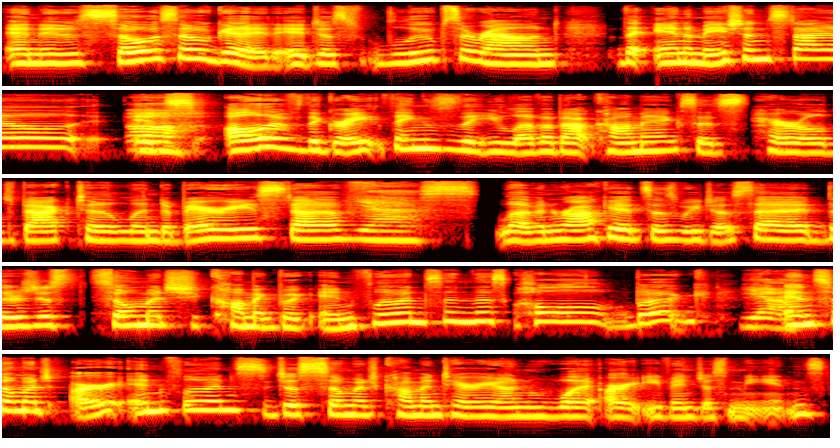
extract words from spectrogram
And it is so, so good. It just loops around the animation style. It's Ugh. all of the great things that you love about comics. It's heralds back to Lynda Barry's stuff. Yes. Love and Rockets, as we just said. There's just so much comic book influence in this whole book. Yeah. And so much art influence, just so much commentary on what art even just means.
